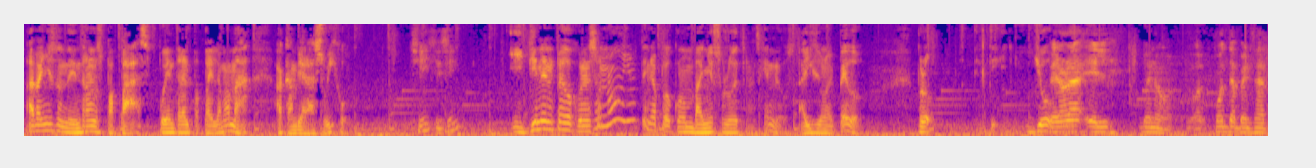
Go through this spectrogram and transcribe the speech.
Hay baños donde entran los papás, puede entrar el papá y la mamá a cambiar a su hijo. Sí, sí, sí. ¿Y tienen pedo con eso? No, yo no tenía pedo con un baño solo de transgéneros. Ahí sí no hay pedo. Pero yo... Pero ahora el, bueno, ponte a pensar,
